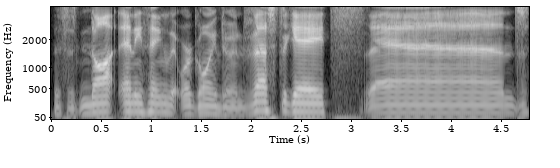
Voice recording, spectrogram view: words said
this is not anything that we're going to investigate." And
